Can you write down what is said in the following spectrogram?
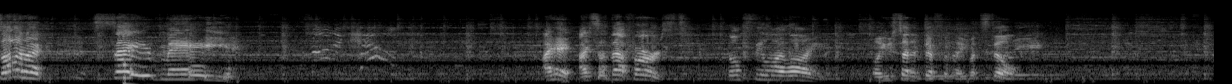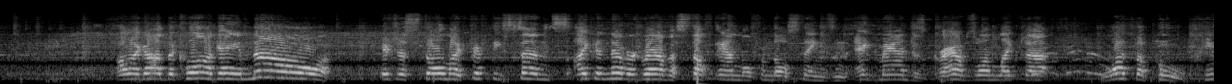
Sonic, save me! I hey, I said that first. Don't steal my line. Well, you said it differently, but still. Oh my god, the claw game, no! It just stole my 50 cents. I can never grab a stuffed animal from those things, and Eggman just grabs one like that. What the poop? He,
